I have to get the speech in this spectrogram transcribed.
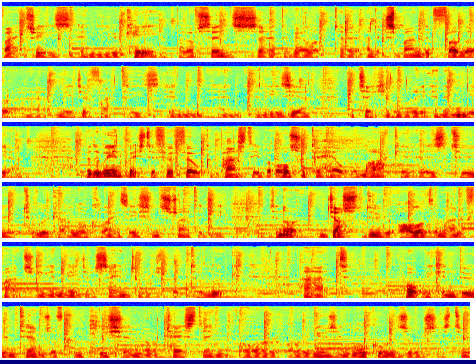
factories in the UK, but have since uh, developed uh, and expanded further uh, major factories in, in, in Asia, particularly in India. But the way in which to fulfill capacity, but also to help the market, is to, to look at a localization strategy, to not just do all of the manufacturing in major centres, but to look at what we can do in terms of completion or testing or, or using local resources to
